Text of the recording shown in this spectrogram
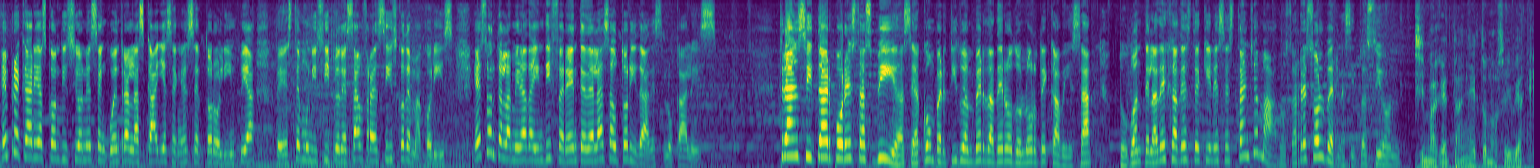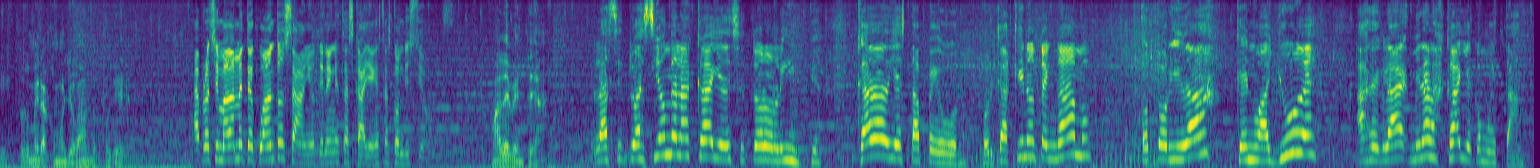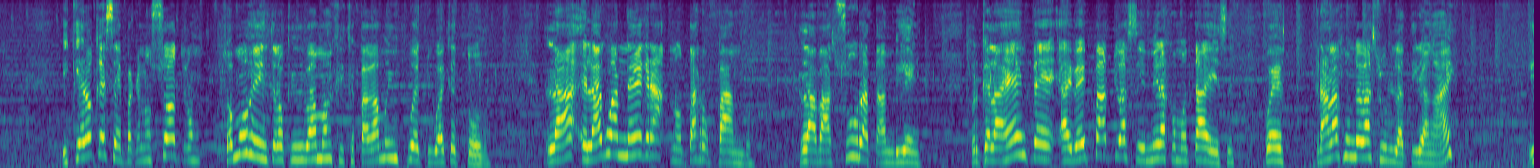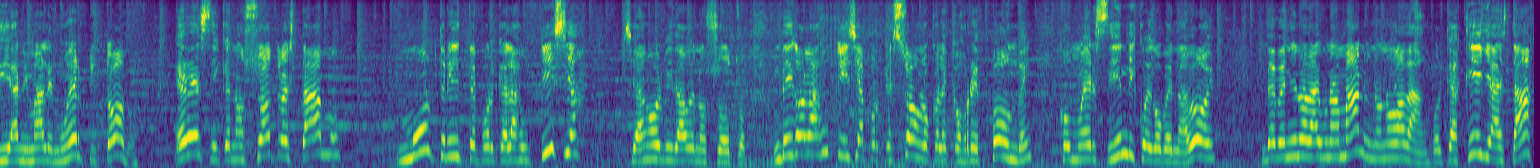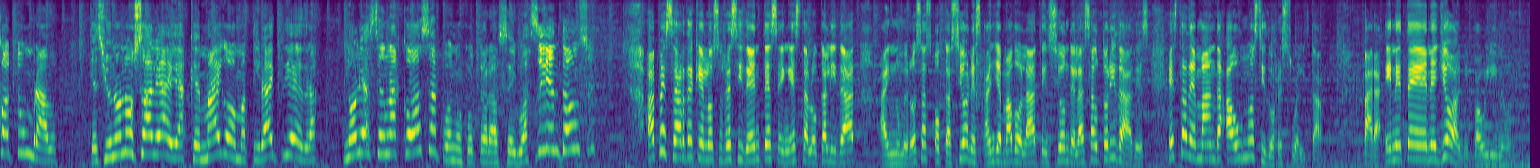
En precarias condiciones se encuentran las calles en el sector Olimpia de este municipio de San Francisco de Macorís. Esto ante la mirada indiferente de las autoridades locales. Transitar por estas vías se ha convertido en verdadero dolor de cabeza, todo ante la dejadez de quienes están llamados a resolver la situación. Encima que están, esto no sirve aquí, porque mira cómo yo ando, porque... ¿Aproximadamente cuántos años tienen estas calles en estas condiciones? Más de 20 años. La situación de las calles del sector Olimpia cada día está peor, porque aquí no tengamos autoridad que nos ayude a arreglar, mira las calles como están. Y quiero que sepa que nosotros somos gente los que vivamos aquí, que pagamos impuestos igual que todos. El agua negra nos está arropando, la basura también, porque la gente, ahí ve el patio así, mira cómo está ese, pues traen la funda de basura y la tiran ahí, y animales muertos y todo. Es decir, que nosotros estamos muy tristes porque la justicia se han olvidado de nosotros. Digo la justicia porque son los que le corresponden, como el síndico y gobernador, de venirnos a dar una mano y no nos la dan, porque aquí ya están acostumbrados que si uno no sale ahí a quemar goma, tirar piedra, no le hacen las cosas, pues nos costará hacerlo así entonces. A pesar de que los residentes en esta localidad en numerosas ocasiones han llamado la atención de las autoridades, esta demanda aún no ha sido resuelta. Para NTN, Joanny Paulino.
